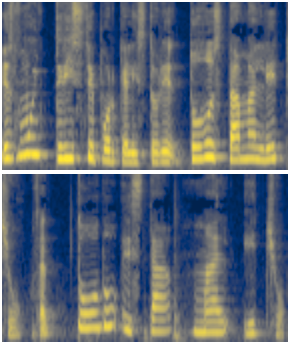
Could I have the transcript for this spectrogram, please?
es muy triste porque la historia, todo está mal hecho. O sea, todo está mal hecho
